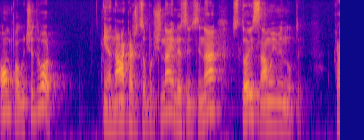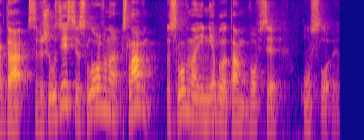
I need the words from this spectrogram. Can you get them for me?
он получит двор. И она окажется обручена или заведена с той самой минуты. Когда совершил действие, словно, слав, словно и не было там вовсе условия.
